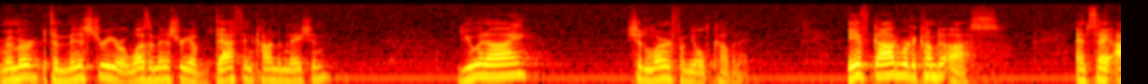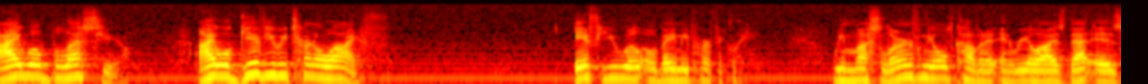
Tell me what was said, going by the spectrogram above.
Remember, it's a ministry, or it was a ministry of death and condemnation. You and I should learn from the Old Covenant. If God were to come to us and say, I will bless you, I will give you eternal life if you will obey me perfectly, we must learn from the old covenant and realize that is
